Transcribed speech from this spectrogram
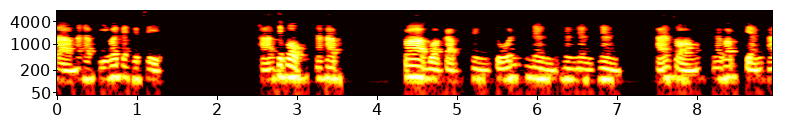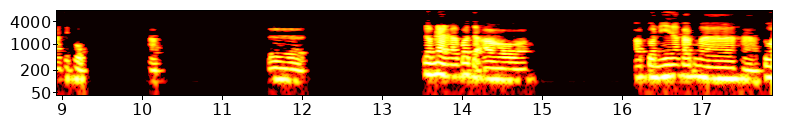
13 นะครับ e ก็เป็น 14 ฐาน 16 นะครับ ก็บวกกับ 1 0 1 1 1 1 ฐาน 2 แล้วก็เปลี่ยนฐาน 16 ครับ เออเริ่มแรกนะครับก็จะเอา เอาตัวนี้นะครับ มาหาตัว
